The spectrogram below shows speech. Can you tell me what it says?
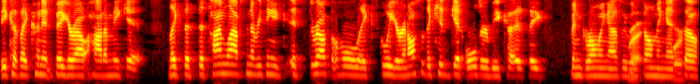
because I couldn't figure out how to make it like the the time lapse and everything. it- It's throughout the whole like school year, and also the kids get older because they've been growing as we've been Right, filming it. So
